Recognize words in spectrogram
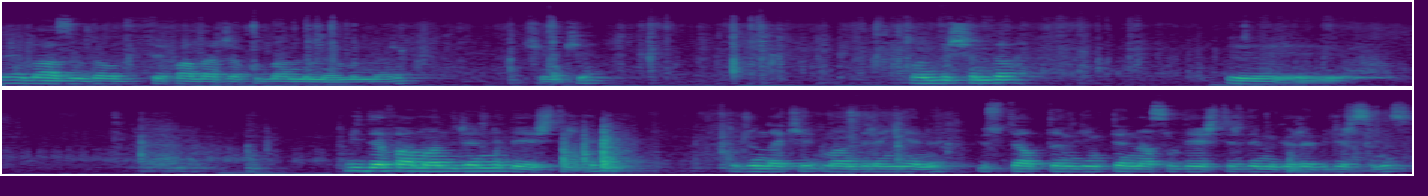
Ve lazım da oldu. Defalarca kullandım ben bunları. Çünkü. Onun dışında eee, bir defa mandirenini değiştirdim. Ucundaki mandiren yeni. Üste attığım linkten nasıl değiştirdiğimi görebilirsiniz.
